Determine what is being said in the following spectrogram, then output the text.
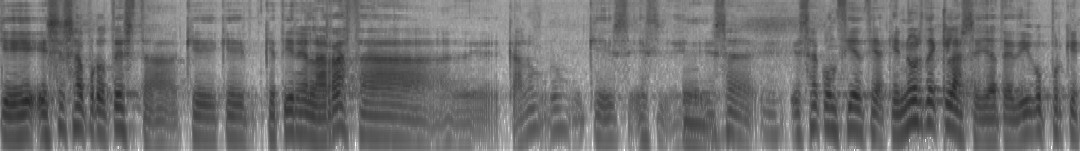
que es esa protesta que, tiene la raza eh, caló, que es, mm. esa, conciencia, que no es de clase, ya te digo, porque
